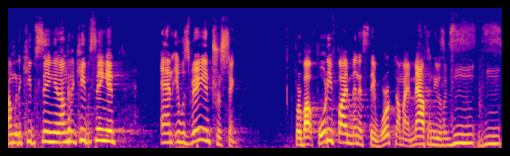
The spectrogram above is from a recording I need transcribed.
I'm going to keep singing, I'm going to keep singing. And it was very interesting. For about 45 minutes, they worked on my mouth, and he was like, you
